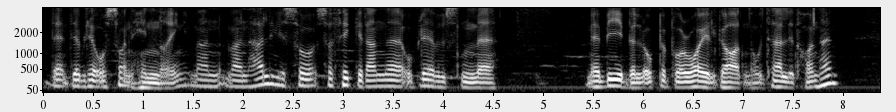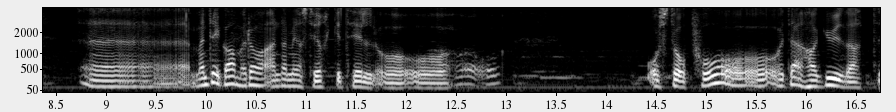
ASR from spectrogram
det, det, ble også en hindring. Men, men heldigvis så, så, fikk jeg denne opplevelsen med, med Bibel oppe på Royal Garden hotell i Trondheim. Eh, men det ga meg da enda mer styrke til å, å, å, stå på, og, der har Gud vært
